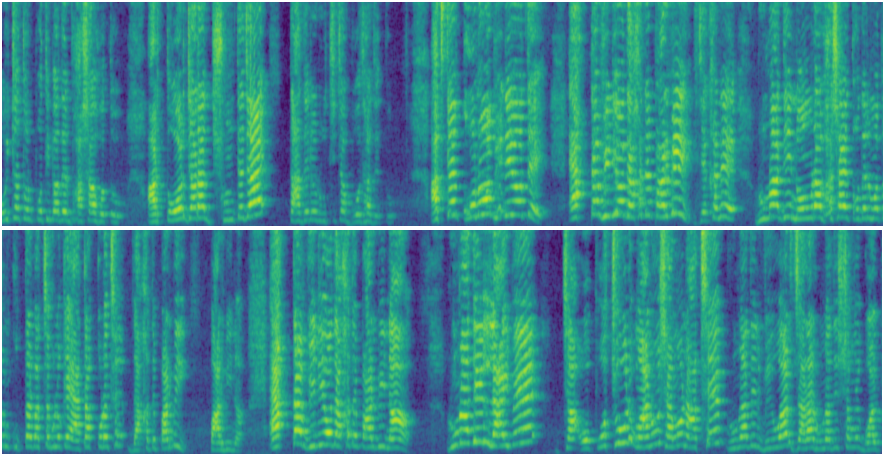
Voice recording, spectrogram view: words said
ওইটা তোর প্রতিবাদের ভাষা হতো। আর তোর যারা শুনতে যায়, তাদেরও রুচিটা বোঝা যেত। আজকে কোনো ভিডিওতে একটা ভিডিও দেখাতে পারবি যেখানে রুনাদি নোংরা ভাষায় তোদের মতন কুত্তার বাচ্চাগুলোকে অ্যাটাক করেছে? দেখাতে পারবি? পারবি না। একটা ভিডিও দেখাতে পারবি না। রুনাদির লাইভে যা, ও প্রচুর মানুষ এমন আছে, রুনাদির ভিউয়ার যারা রুনাদির সঙ্গে গল্প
